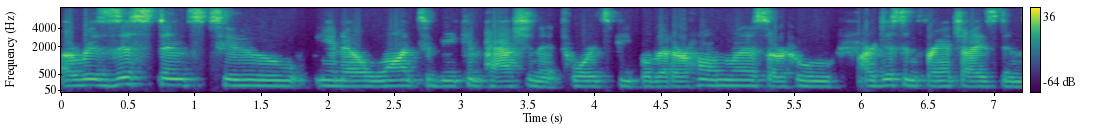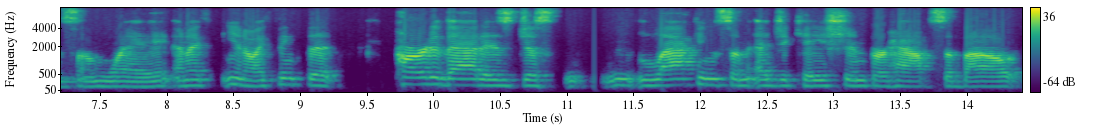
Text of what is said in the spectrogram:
a resistance to, you know, want to be compassionate towards people that are homeless or who are disenfranchised in some way. And I, you know, I think that part of that is just lacking some education perhaps about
